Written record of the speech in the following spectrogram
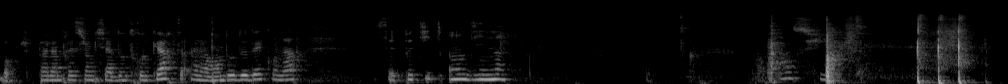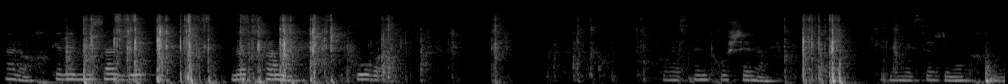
Bon, j'ai pas l'impression qu'il y a d'autres cartes. Alors, en dos de deck, on a cette petite ondine. Ensuite, alors, quel est le message de notre âme pour, pour la semaine prochaine? Quel est le message de notre âme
